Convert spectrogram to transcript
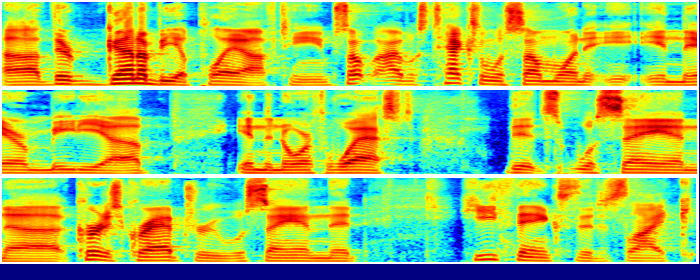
Uh, they're gonna be a playoff team. So I was texting with someone in their media up in the Northwest that was saying uh, Curtis Crabtree was saying that he thinks that it's like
